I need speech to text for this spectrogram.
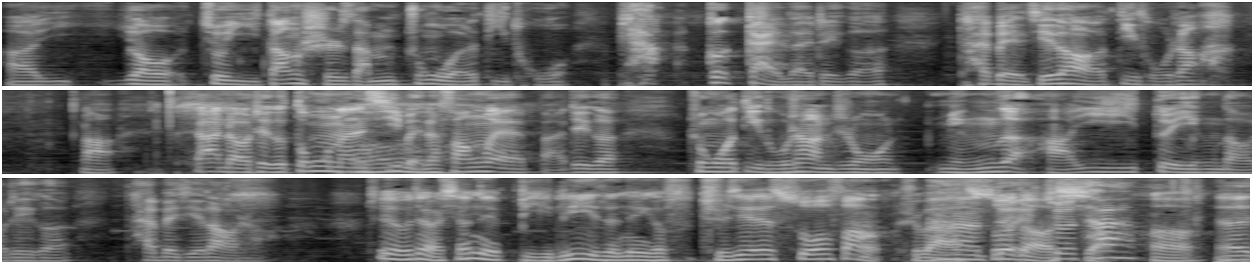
啊，要就以当时咱们中国的地图啪搁盖在这个台北街道地图上啊，按照这个东南西北的方位把这个。中国地图上这种名字啊，一一对应到这个台北街道上，这有点像那比例的那个直接缩放是吧？缩到小啊，呃，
